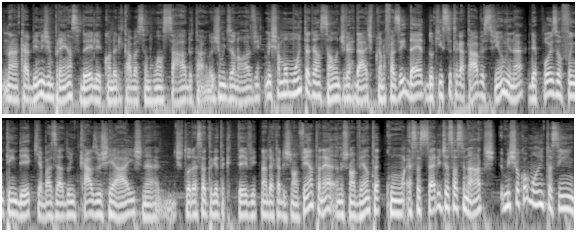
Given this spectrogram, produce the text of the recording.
na cabine de imprensa dele, quando ele tava sendo lançado, tá? Em 2019. Me chamou muita atenção, de verdade, porque eu não fazia ideia do que se tratava esse filme, né? Depois eu fui entender que é baseado em casos reais, né? De toda essa treta que teve na década de 90, né? Anos 90, com essa série de assassinatos. Me chocou muito, assim,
